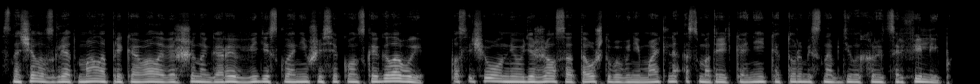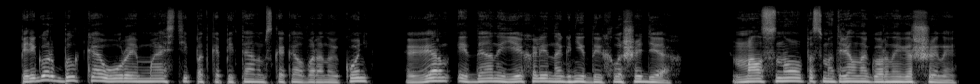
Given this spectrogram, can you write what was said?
Сначала взгляд мало приковала вершина горы в виде склонившейся конской головы, после чего он не удержался от того, чтобы внимательно осмотреть коней, которыми снабдил их рыцарь Филипп. Перегор был каурой масти, под капитаном скакал вороной конь, Верн и Дан ехали на гнедых лошадях. Мал снова посмотрел на горные вершины.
